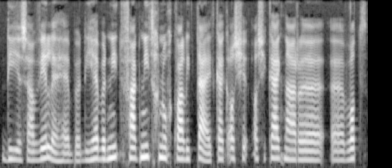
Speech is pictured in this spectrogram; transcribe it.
die je zou willen hebben. Die hebben niet, vaak niet genoeg kwaliteit. Kijk, als je, als je kijkt naar uh, uh, wat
